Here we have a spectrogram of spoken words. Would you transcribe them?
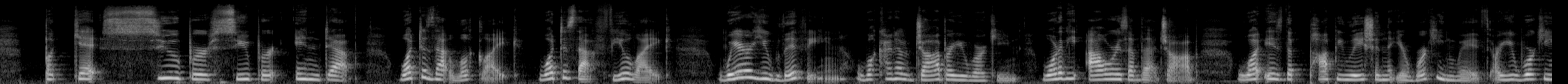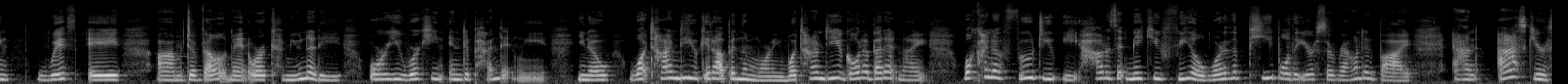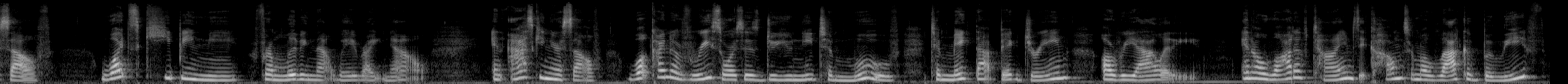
but get super, super in depth. What does that look like? What does that feel like? Where are you living? What kind of job are you working? What are the hours of that job? What is the population that you're working with? Are you working with a um, development or a community or are you working independently you know what time do you get up in the morning what time do you go to bed at night what kind of food do you eat how does it make you feel what are the people that you're surrounded by and ask yourself what's keeping me from living that way right now and asking yourself what kind of resources do you need to move to make that big dream a reality? And a lot of times it comes from a lack of belief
